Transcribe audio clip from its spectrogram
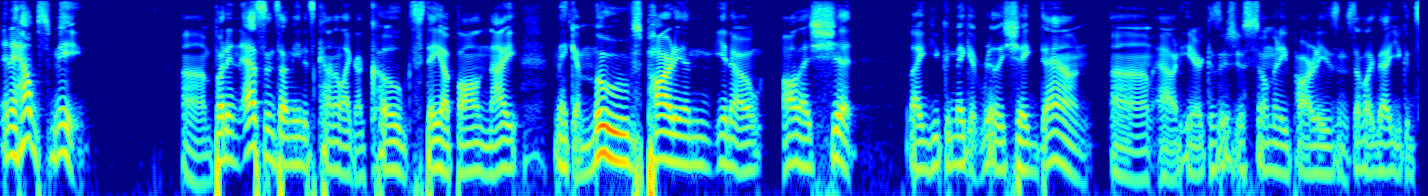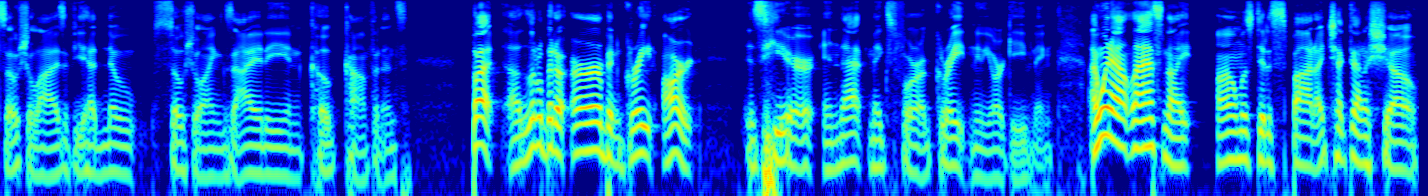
and it helps me. Um, but in essence, I mean, it's kind of like a coke, stay up all night, making moves, partying, you know, all that shit. Like you can make it really shake down um, out here because there's just so many parties and stuff like that. You could socialize if you had no social anxiety and coke confidence. But a little bit of herb and great art is here, and that makes for a great New York evening. I went out last night. I almost did a spot. I checked out a show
